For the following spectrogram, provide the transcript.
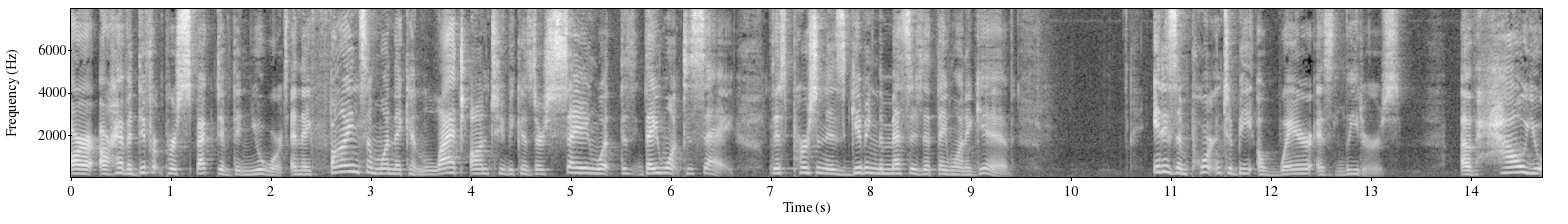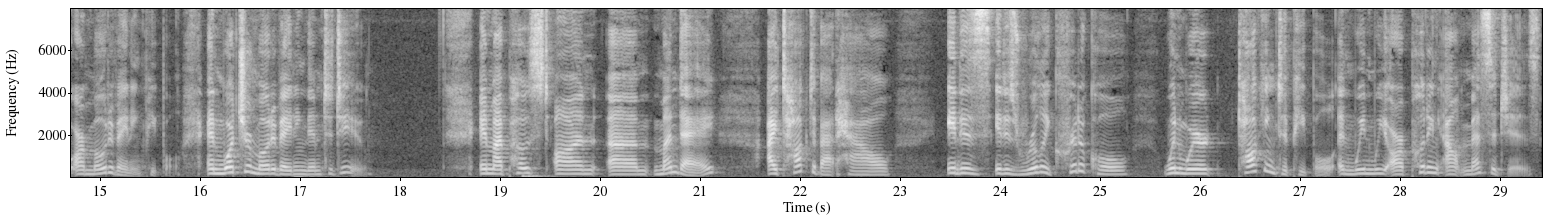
are, are have a different perspective than yours and they find someone they can latch onto because they're saying what they want to say. This person is giving the message that they want to give. It is important to be aware as leaders of how you are motivating people and what you're motivating them to do. In my post on um, Monday, I talked about how it is it is really critical when we're talking to people and when we are putting out messages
